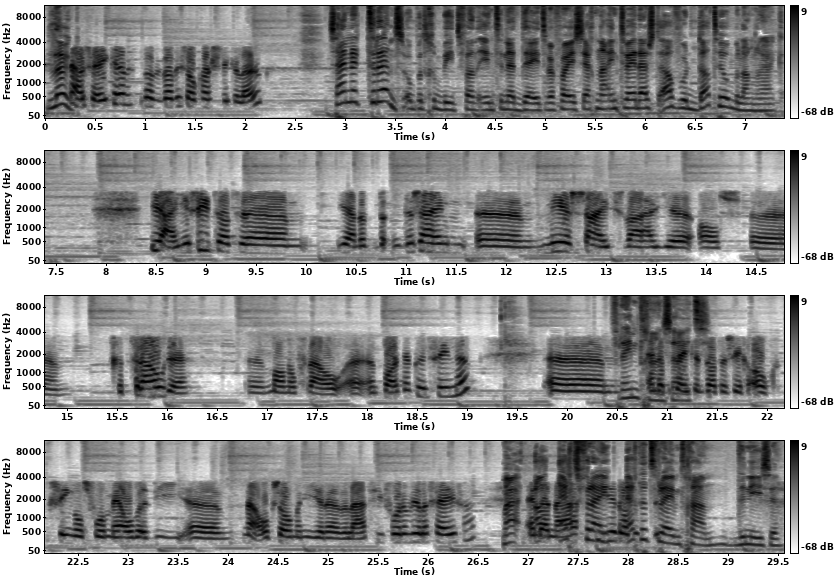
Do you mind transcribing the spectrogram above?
Leuk. Nou, zeker. Dat, dat is ook hartstikke leuk. Zijn er trends op het gebied van internet daten waarvan je zegt, nou in 2011 wordt dat heel belangrijk? Ja, je ziet dat, ehm, ja, dat, er zijn ehm, meer sites waar je als ehm, getrouwde eh, man of vrouw eh, een partner kunt vinden. Ehm, en dat betekent dat er zich ook singles voor melden die nou, op zo'n manier een relatie voor hem willen geven. Maar En oh, echt, echt het vreemd gaan, Denise.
